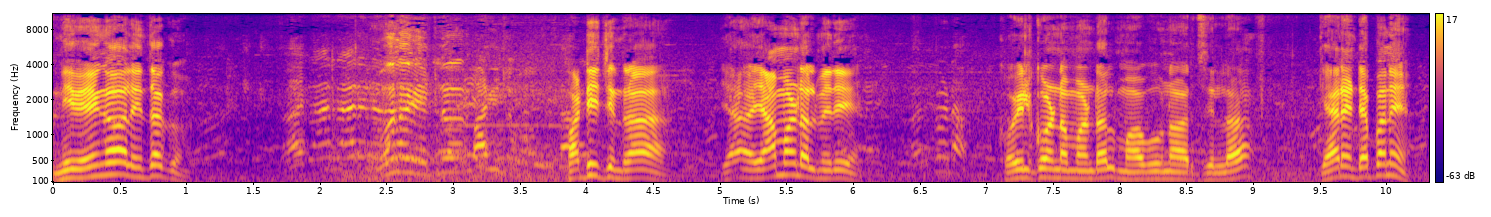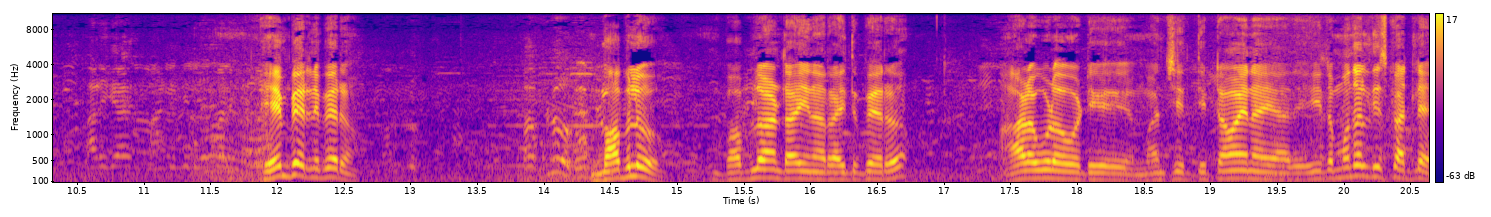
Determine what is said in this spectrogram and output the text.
నీవేం కావాలి ఇంతకు? పట్టించిండ్రా? యా- మండల్ మీది? కోయిల్కొండ మండల్ మహబూబ్నగర్ జిల్లా. గ్యారెంటీ పని? ఏం పేరు నీ పేరు? బబ్లు. బబ్లు అంట ఈయన రైతు పేరు. ఆడ కూడా ఒకటి మంచి దిట్టమైన అది. ఇట మొదలు తీసుకో అట్లే.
